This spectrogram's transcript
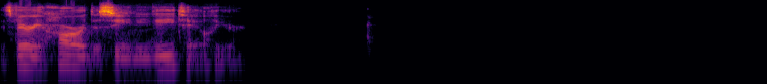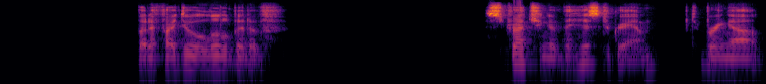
It's very hard to see any detail here. But if I do a little bit of stretching of the histogram to bring out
